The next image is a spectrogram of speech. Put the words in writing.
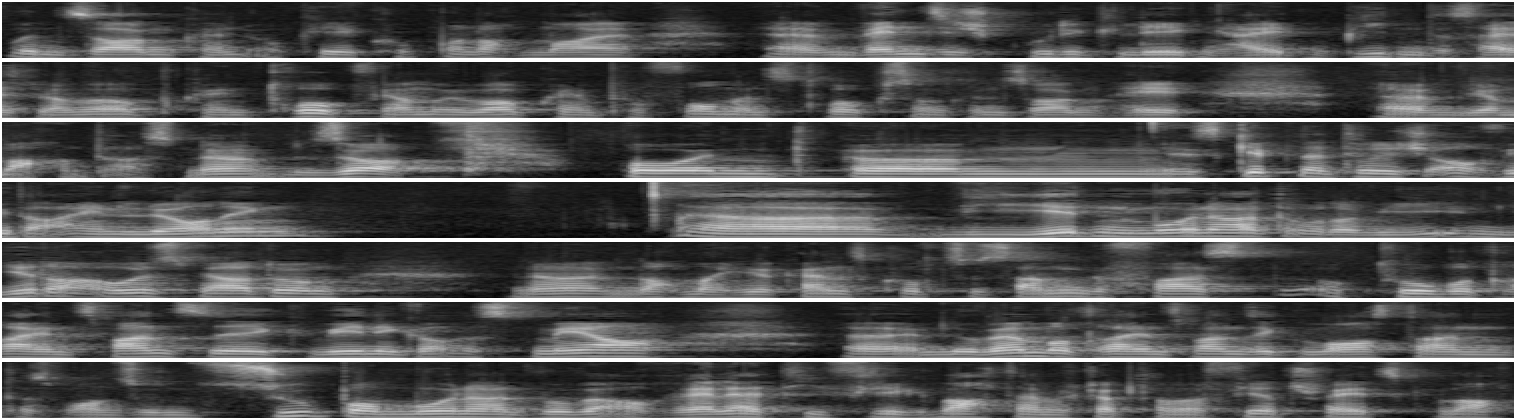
und sagen können, okay, gucken wir doch mal, äh, wenn sich gute Gelegenheiten bieten. Das heißt, wir haben überhaupt keinen Druck, wir haben überhaupt keinen Performance-Druck, sondern können sagen, hey, äh, wir machen das. Ne? So. Und ähm, es gibt natürlich auch wieder ein Learning, äh, wie jeden Monat oder wie in jeder Auswertung. Ne, Nochmal hier ganz kurz zusammengefasst, Oktober 23, weniger ist mehr. Äh, Im November 23 war es dann, das war so ein super Monat, wo wir auch relativ viel gemacht haben. Ich glaube, da haben wir vier Trades gemacht.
